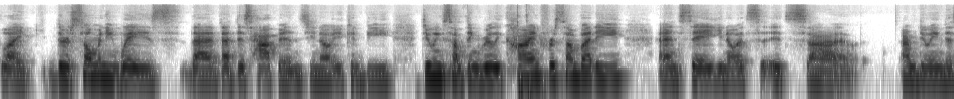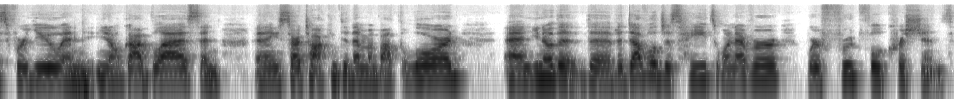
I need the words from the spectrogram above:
like there's so many ways that that this happens you know? You can be doing something really kind for somebody and say you know it's it's uh i'm doing this for you and you know god bless. And and then you start talking to them about the lord. And you know the the the devil just hates whenever we're fruitful christians.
